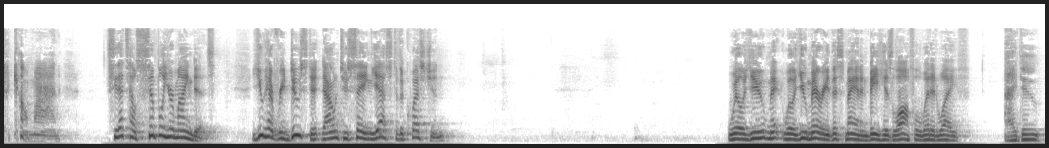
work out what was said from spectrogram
come on. See, that's how simple your mind is. You have reduced it down to saying yes to the question Will you, will you marry this man and be his lawful wedded wife? I do.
